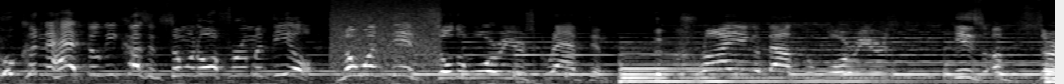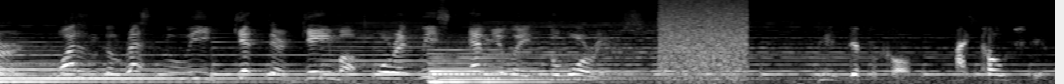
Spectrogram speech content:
Who couldn't have had Boogie Cousins? Someone offer him a deal. No one did, so the Warriors grabbed him. The crying about the Warriors is absurd. Why doesn't the rest of the league get their game up or at least emulate the Warriors? He's difficult. I coached him.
